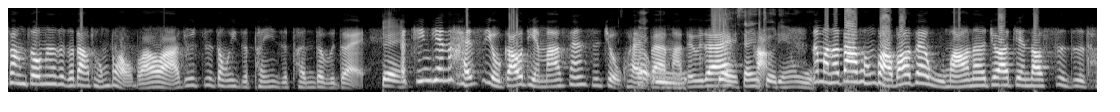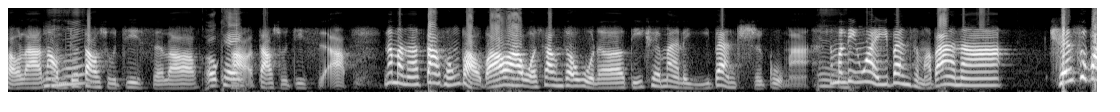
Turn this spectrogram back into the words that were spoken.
上周呢，这个大同宝宝啊，就自动一直喷，一直喷，对不对？对。那今天呢，还是有高点吗？三十九块半嘛，对不对？对，三十九点五。那么呢，大同宝宝在五毛呢，就要见到四字头啦。那我们就倒数计时喽。OK。好，倒数计时啊。那么呢，大同宝宝啊，我上周五呢，的确卖了一半持股嘛。那么另外一半怎么办呢？全数报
